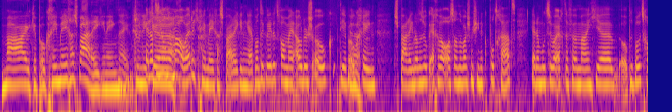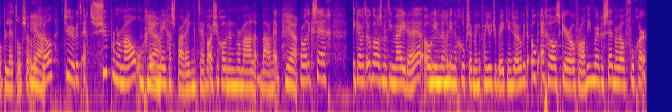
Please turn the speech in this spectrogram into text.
Maar ik heb ook geen mega spaarrekening. Nee. Toen ik, en dat is heel eh, normaal, hè, dat je geen mega spaarrekening hebt. Want ik weet het van mijn ouders ook. Die hebben Ja. ook geen sparing. Dat is ook echt wel als dan de wasmachine kapot gaat. Ja, dan moeten ze wel echt even een maandje op de boodschappen letten of zo. Weet je wel? Tuurlijk, het is echt super normaal om geen Ja. mega spaarrekening te hebben. Als je gewoon een normale baan hebt. Ja. Maar wat ik zeg, ik heb het ook wel eens met die meiden, hè? Oh, in, Mhm. de, in de groepset van YouTube Weekje en zo heb ik het ook echt wel eens een keer over gehad. Niet meer recent, maar wel vroeger.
